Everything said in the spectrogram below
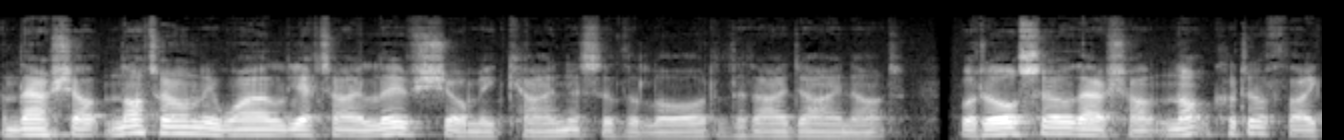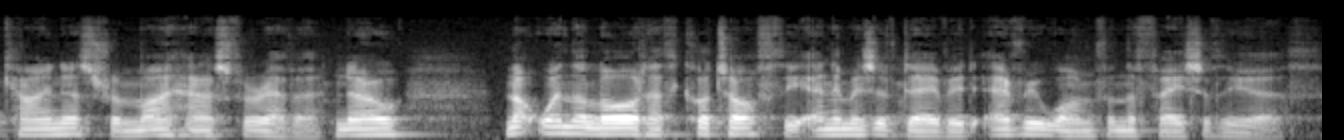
And thou shalt not only while yet I live show me kindness of the Lord, that I die not, but also thou shalt not cut off thy kindness from my house for ever. No, not when the Lord hath cut off the enemies of David every one from the face of the earth.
